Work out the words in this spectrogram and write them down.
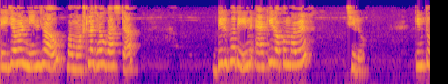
এই যে আমার নীল ঝাউ বা মশলা ঝাউ গাছটা দীর্ঘদিন একই রকমভাবে ছিল। কিন্তু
